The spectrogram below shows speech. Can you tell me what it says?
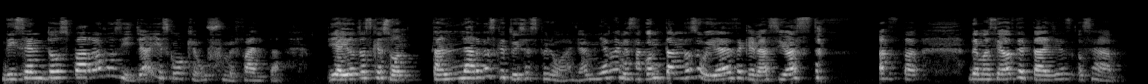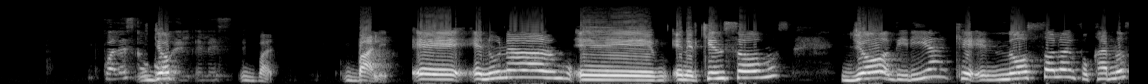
dicen dos párrafos y ya, y es como que, uff, me falta. Y hay otras que son tan largas que tú dices, pero vaya mierda, me está contando su vida desde que nació hasta, hasta demasiados detalles. O sea, ¿cuál es como el, el Vale. Eh, en una, eh, en el quién somos, yo diría que no solo enfocarnos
